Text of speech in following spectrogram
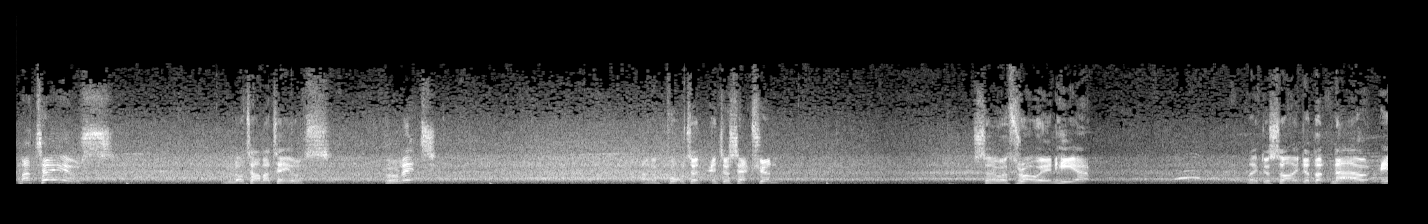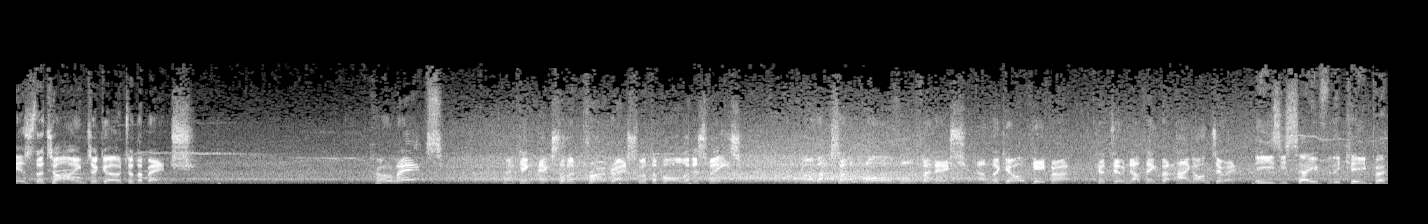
Matthäus. Lothar Matthäus. Gullit. An important interception. So a throw in here. They've decided that now is the time to go to the bench. Gullit. Making excellent progress with the ball at his feet. Well, that's an awful finish, and the goalkeeper could do nothing but hang on to it. Easy save for the keeper.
